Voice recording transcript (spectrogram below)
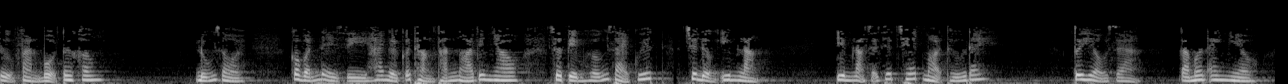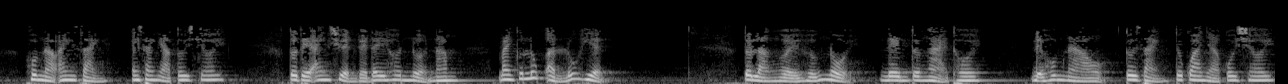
sự phản bội tôi không? Đúng rồi. Có vấn đề gì hai người cứ thẳng thắn nói với nhau rồi tìm hướng giải quyết, chứ đừng im lặng. Im lặng sẽ giết chết mọi thứ đấy. Tôi hiểu rồi ạ. Cảm ơn anh nhiều. Hôm nào anh rảnh, anh sang nhà tôi chơi. Tôi thấy anh chuyển về đây hơn nửa năm, mà anh cứ lúc ẩn lúc hiện, Tôi là người hướng nội Nên tôi ngại thôi. Để hôm nào tôi rảnh tôi qua nhà cô chơi.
